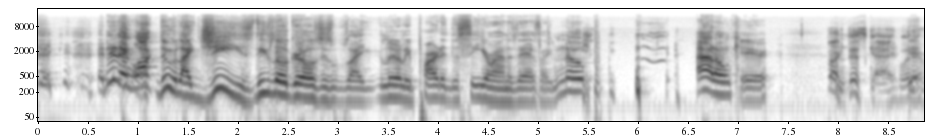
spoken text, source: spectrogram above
And then they walk, dude. Like, geez, these little girls just like literally parted the sea around his ass. Like, nope, I don't care. Fuck this guy. Whatever.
